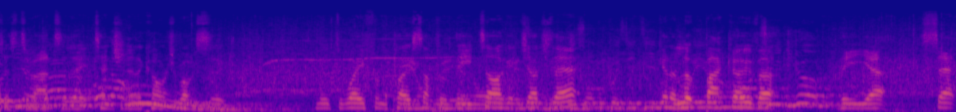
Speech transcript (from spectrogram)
Just to add to the tension in the commentary box, moved away from the close-up of the target judge there. Going to look back over the uh, set.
